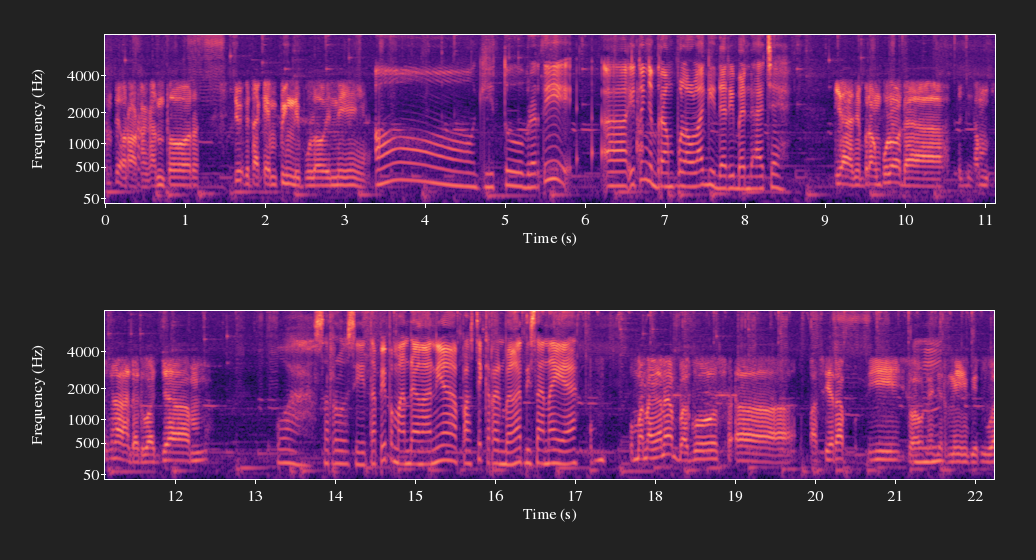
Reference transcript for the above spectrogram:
nanti orang-orang kantor. Yuk kita camping di pulau ini. Oh, gitu. Berarti eh, itu nyebrang pulau lagi dari Banda Aceh. Ya nyebrang pulau ada sejam setengah, ada dua jam. Wah, seru sih. Tapi pemandangannya pasti keren banget di sana ya. Pemandangannya bagus, eh, pasirnya putih, lautnya Hmm. jernih biru.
